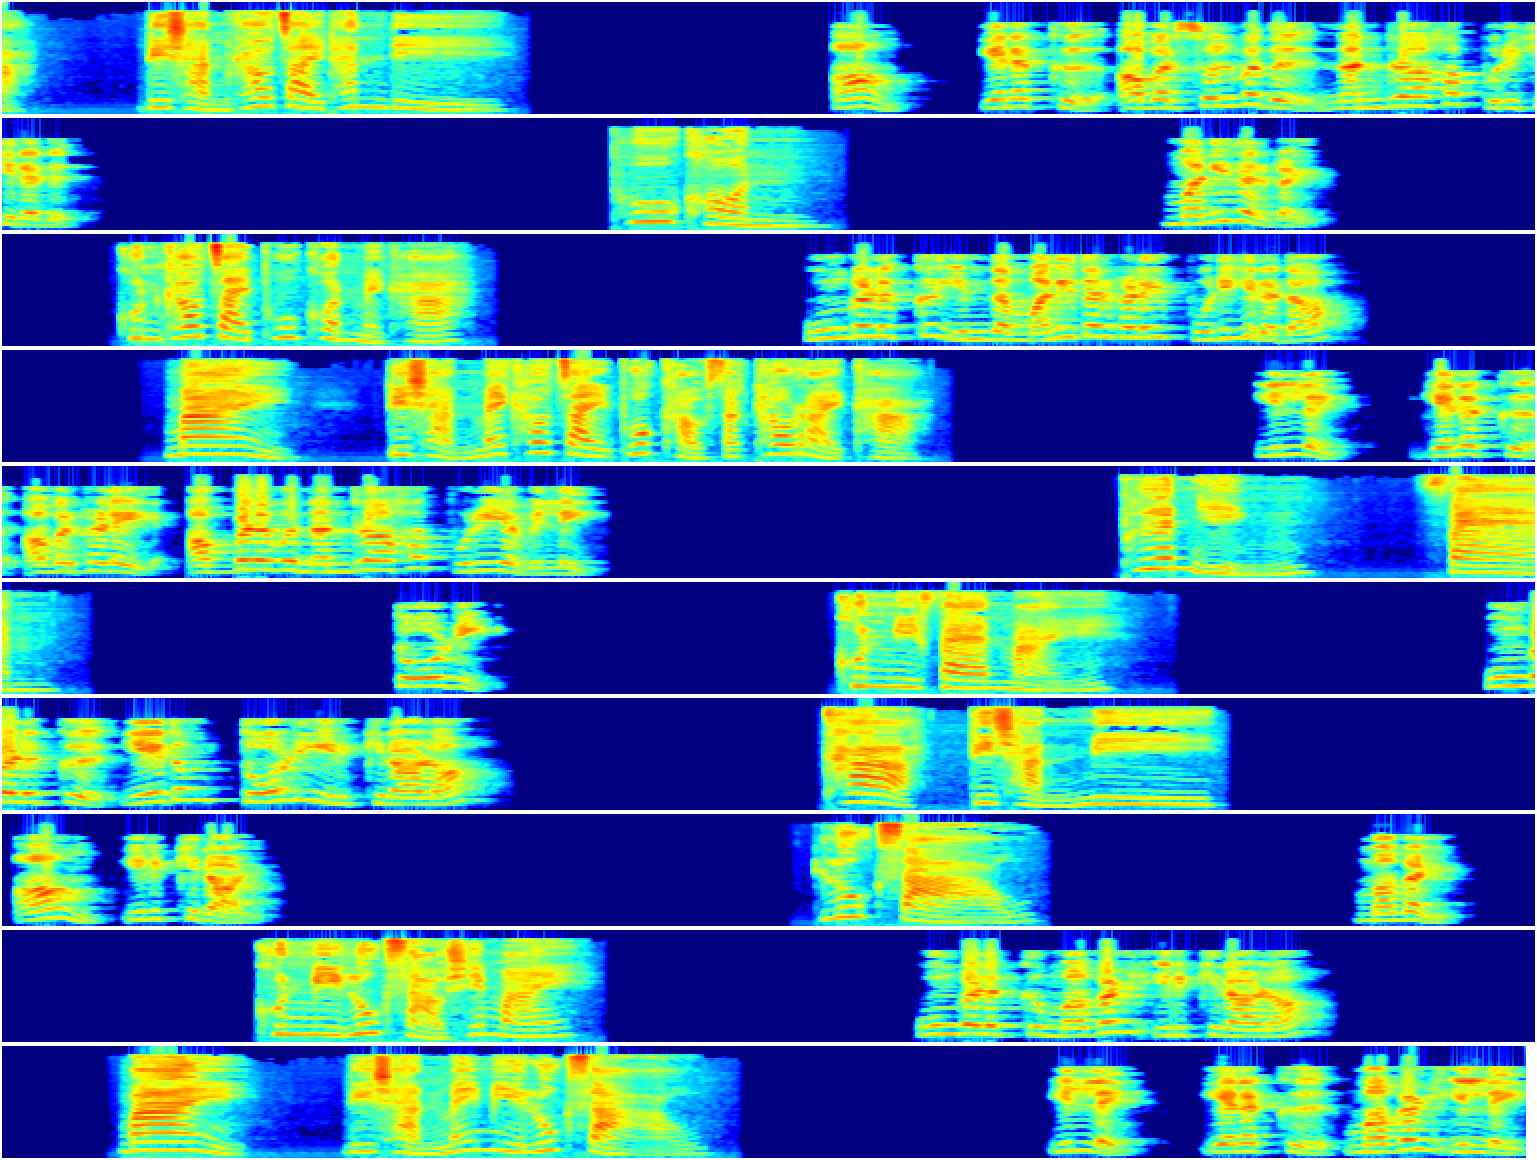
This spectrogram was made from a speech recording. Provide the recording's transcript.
ดิฉันเข้าใจท่านดี ஆம் எனக்கு அவர் சொல்வது நன்றாக புரிகிறது ผู้คน มนุษยกันคุณเข้าใจผู้คนไหมคะุงกลกอินดมนุษย์กันเลยปุริฮิรดาไม่ ดิฉันไม่เข้าใจพวกเขาสักเท่าไหร่ค่ะอิลเลยยนักอวรเลยอวบบลวนันราหะปุริยวิลเลยเพื่อนหญิง แฟนตอรี่คุณมีแฟนไหมุงกัลุกเยดุมตอรี่อิรกิราลอค่ะ ดิฉันมีอมอิรกิราล ลูกสาว มกล คุณมีลูกสาวใช่ไหมุงกัลุกมกลอิรกิราลอไม่ ดิฉันไม่มีลูกสาว อิเลยเยนักคือมกรอิเลย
